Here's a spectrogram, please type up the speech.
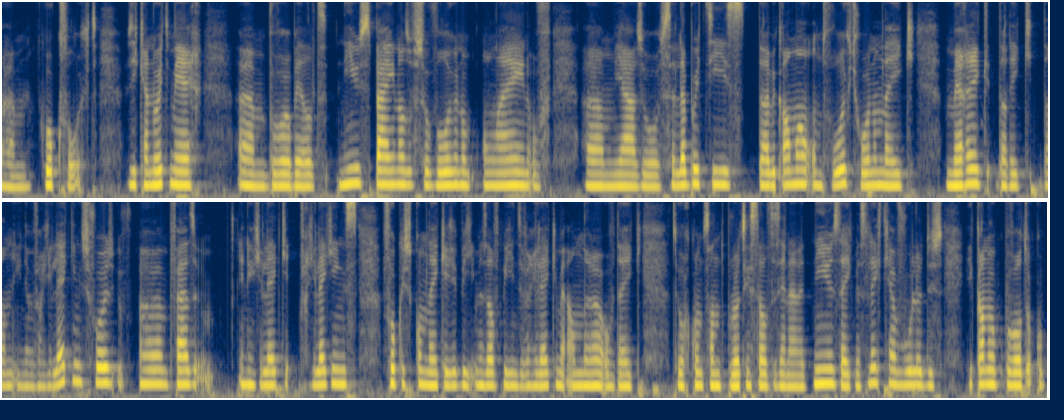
um, ook volgt. Dus ik ga nooit meer um, bijvoorbeeld nieuwspagina's of zo volgen op online of um, ja, zo celebrities. Dat heb ik allemaal ontvolgd, gewoon omdat ik merk dat ik dan in een vergelijkingsfase in een gelijk, vergelijkingsfocus kom, dat ik mezelf begin te vergelijken met anderen, of dat ik door constant blootgesteld te zijn aan het nieuws, dat ik me slecht ga voelen. Dus je kan ook bijvoorbeeld ook op,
